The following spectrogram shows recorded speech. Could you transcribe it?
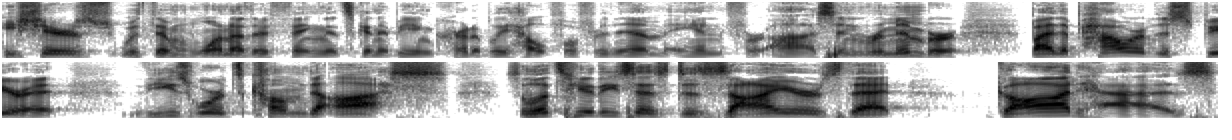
he shares with them one other thing that's going to be incredibly helpful for them and for us. And remember, by the power of the Spirit, these words come to us. So let's hear these as desires that God has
